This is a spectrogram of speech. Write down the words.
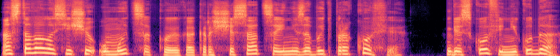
Оставалось еще умыться, кое-как расчесаться и не забыть про кофе. Без кофе никуда.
